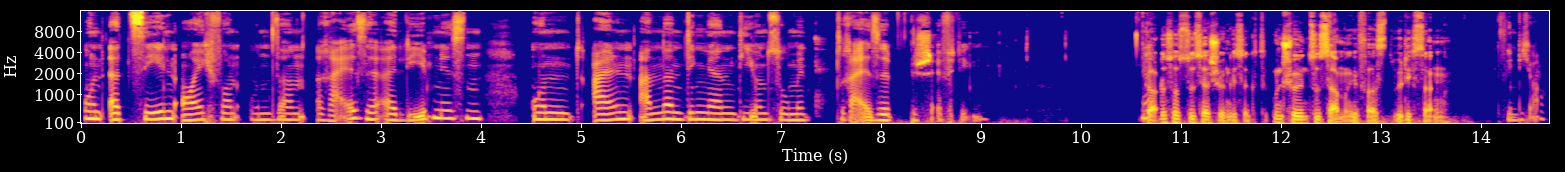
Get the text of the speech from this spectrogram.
und erzählen euch von unseren Reiseerlebnissen und allen anderen Dingen, die uns so mit Reise beschäftigen. Ja, ja das hast du sehr schön gesagt und schön zusammengefasst, würde ich sagen. Finde ich auch.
